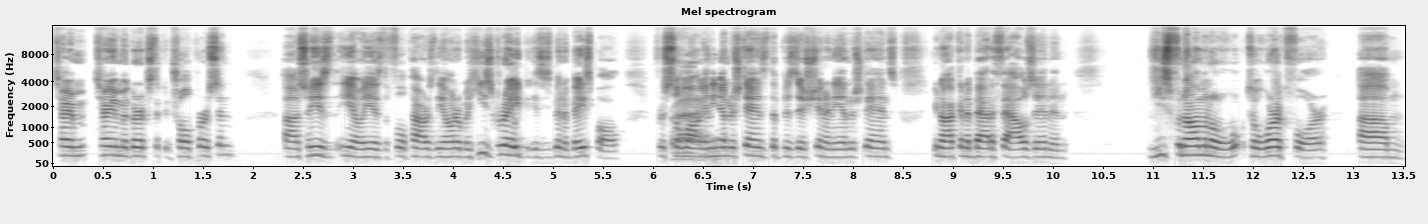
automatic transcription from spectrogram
Terry Terry McGuirk's the control person. Uh, so he's you know he has the full powers of the owner, but he's great because he's been in baseball for so right. long and he understands the position and he understands you're not going to bat a thousand and he's phenomenal to work for um,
